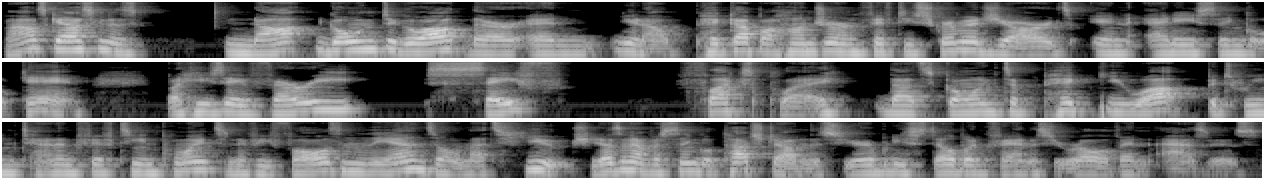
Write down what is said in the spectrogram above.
Myles Gaskin is not going to go out there and you know pick up 150 scrimmage yards in any single game, but he's a very safe flex play that's going to pick you up between 10 and 15 points. And if he falls into the end zone, that's huge. He doesn't have a single touchdown this year, but he's still been fantasy relevant as is.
